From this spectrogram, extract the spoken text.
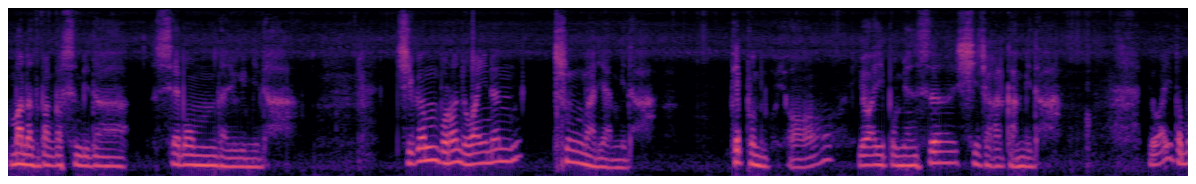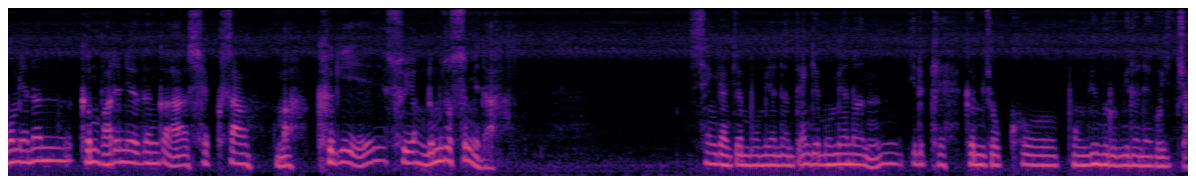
만나서 반갑습니다. 세봄다육입니다. 지금 보는 요 아이는 킹마리아입니다. 대품이고요. 요 아이 보면서 시작할까 합니다. 요 아이도 보면은 금발현이라든가 색상 막 크기 수영 너무 좋습니다. 생장점 보면은 땡겨 보면은 이렇게 금 좋고 봉준으로 밀어내고 있죠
